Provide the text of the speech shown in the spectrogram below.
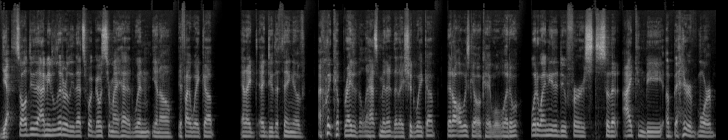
Yeah. So I'll do that. I mean, literally, that's what goes through my head when you know if I wake up and I I do the thing of I wake up right at the last minute that I should wake up. That I'll always go, okay, well, what do what do I need to do first so that I can be a better, more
